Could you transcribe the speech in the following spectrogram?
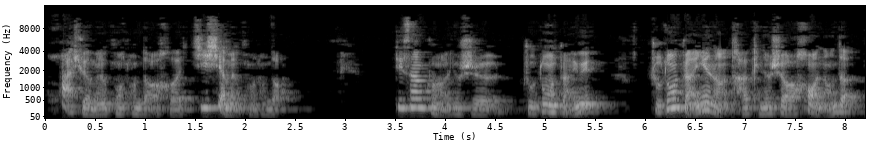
化学门控通道和机械门控通道。第三种呢，就是主动转运。主动转运呢，它肯定是要耗能的，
